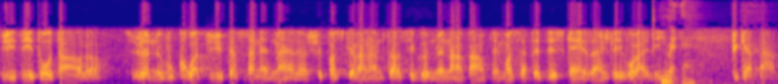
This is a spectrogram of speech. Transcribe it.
J'ai dit trop tard, là. Je ne vous crois plus personnellement, là. Je sais pas ce que Mme Tassé Goodman en pense, mais moi, ça fait 10-15 ans que je les vois aller. Mais... Plus capable.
